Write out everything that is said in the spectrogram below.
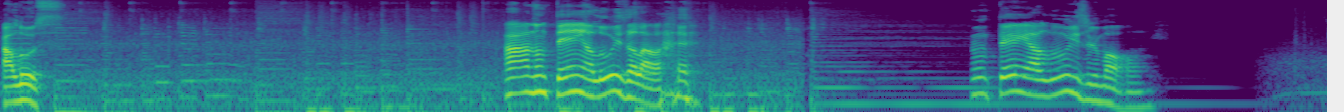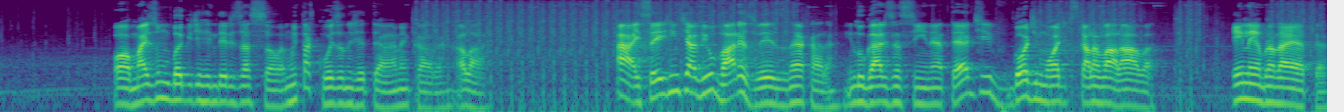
A luz. Ah, não tem a luz, olha lá. Não tem a luz, irmão. Ó, mais um bug de renderização. É muita coisa no GTA, né, cara? Olha lá. Ah, isso aí a gente já viu várias vezes, né, cara? Em lugares assim, né? Até de God Mod que os caras varavam. Quem lembra da época?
